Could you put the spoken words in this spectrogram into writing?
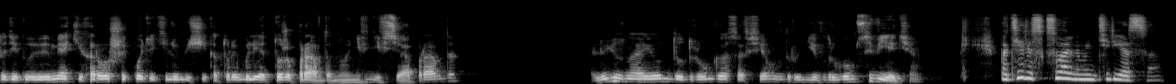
вот эти мягкие, хорошие котики, любящие, которые были, это тоже правда, но не, не вся правда. Люди узнают друг друга совсем в, друг, в другом свете. Потеря сексуального интереса.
